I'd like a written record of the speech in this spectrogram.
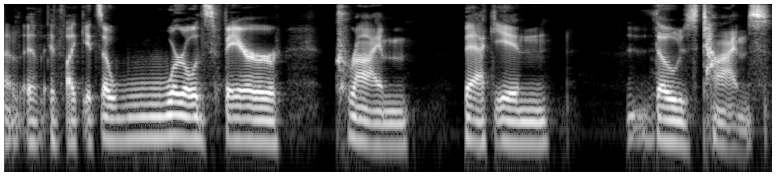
If, if, like it's a World's Fair crime back in those times.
